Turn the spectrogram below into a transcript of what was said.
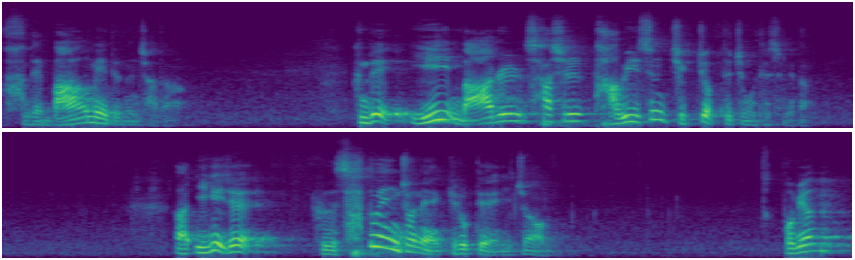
아, 내 마음에 드는 자다. 근데 이 말을 사실 다윗은 직접 듣지 못했습니다. 아, 이게 이제 그 사도행전에 기록되어 있죠. 보면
